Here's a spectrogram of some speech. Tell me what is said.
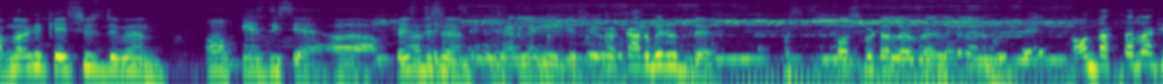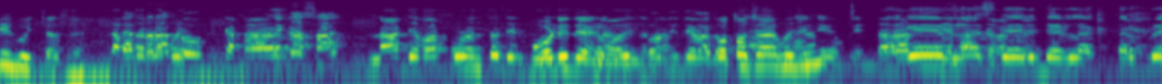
আপনারা কি কেস সুইচ দিবেন? হ্যাঁ কেস দিছে কেস দিছেন ঘর লাগিয়ে গেছে কার বিরুদ্ধে হসপিটালের বিরুদ্ধে ডাক্তাররা কি কইতাছে ডাক্তাররা কই- টাকা না দেওয়ার পর্যন্ত বডি দেয় না। কত চায় কইছেন আগে ফার্স্ট টাকা চায়। দেড় লাখ তারপরে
